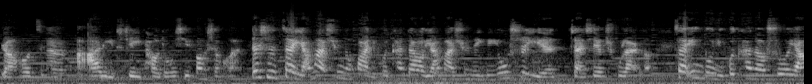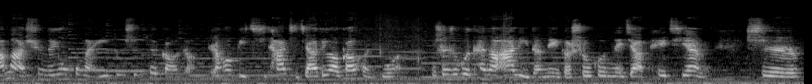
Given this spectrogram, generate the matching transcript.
然后再把阿里的这一套东西放上来。但是在亚马逊的话，你会看到亚马逊的一个优势也展现出来了。在印度你会看到说亚马逊的用户满意度是最高的，然后比其他几家都要高很多。你甚至会看到阿里的那个收购的那家 Paytm 是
